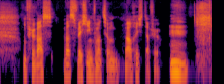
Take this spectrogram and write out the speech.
und für was, was, welche Informationen brauche ich dafür. Mhm.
